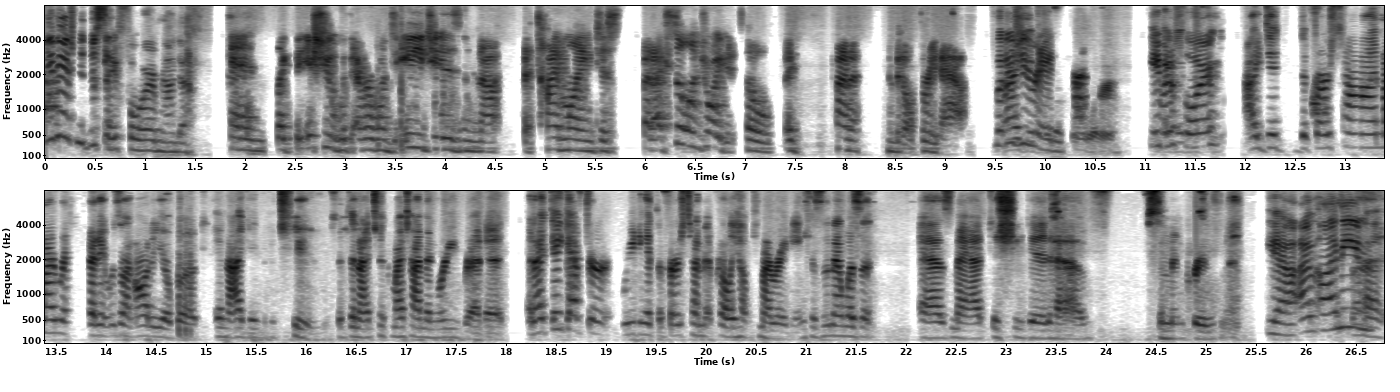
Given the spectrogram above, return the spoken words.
maybe I should just say four, Amanda. And like the issue with everyone's ages and not the timeline, just, but I still enjoyed it. So I kind of middle three and a half. What did I you rate it? Four. Gave it a four? I did the first time I read it, it was on audiobook and I gave it a two. But then I took my time and reread it. And I think after reading it the first time, it probably helped my rating because then I wasn't as mad because she did have some improvement. Yeah, I, I mean, but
